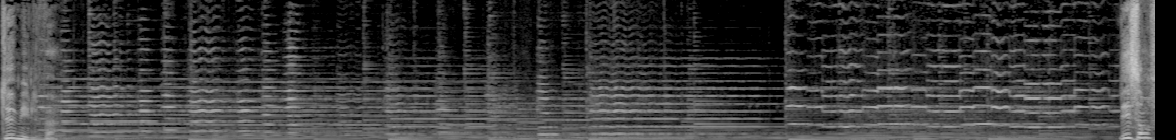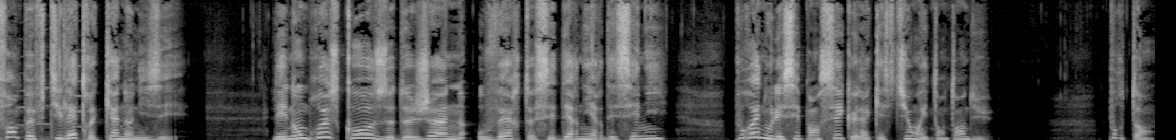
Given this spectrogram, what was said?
2020. Les enfants peuvent-ils être canonisés? Les nombreuses causes de jeunes ouvertes ces dernières décennies pourraient nous laisser penser que la question est entendue. Pourtant,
